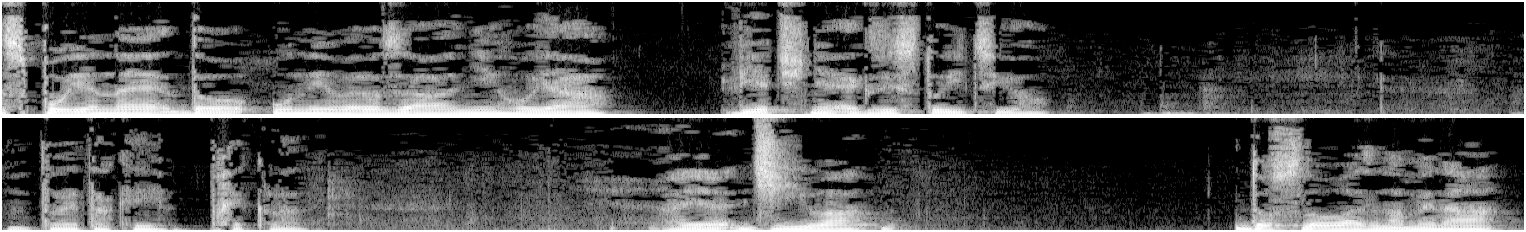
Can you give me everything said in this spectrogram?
spojené do univerzálního já, věčně existujícího. No, to je taky překlad. A je džíva doslova znamená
